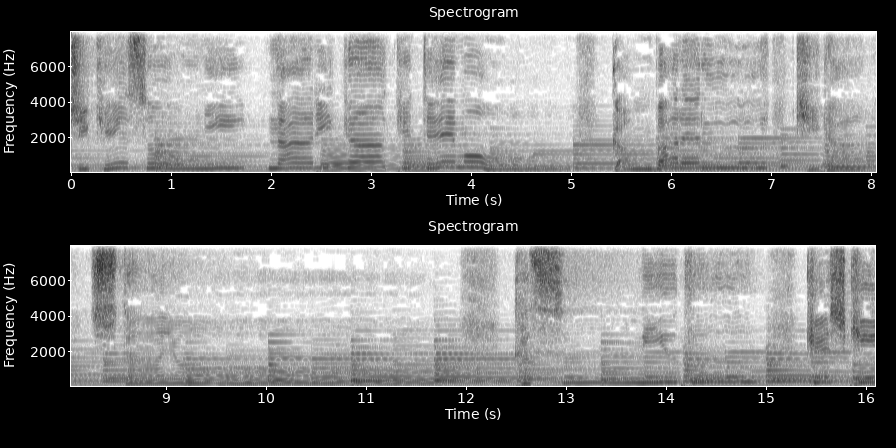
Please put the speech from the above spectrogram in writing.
じけそうになりかけても頑張れる気がしたよ。霞みゆく景色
